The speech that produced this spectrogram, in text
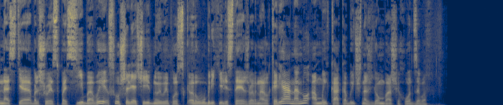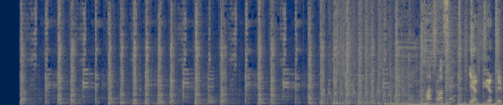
Настя, большое спасибо. Вы слушали очередной выпуск рубрики «Листая журнал Кориана», ну а мы, как обычно, ждем ваших отзывов. Вопросы и ответы.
